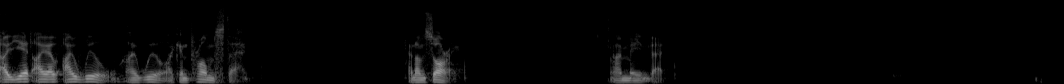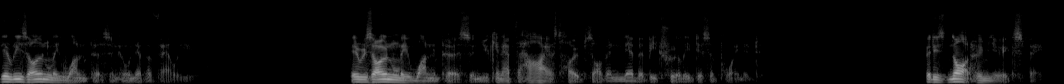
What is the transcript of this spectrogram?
uh, yet, I, I will. I will. I can promise that. And I'm sorry. I mean that. There is only one person who will never fail you. There is only one person you can have the highest hopes of and never be truly disappointed. But he's not whom you expect.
